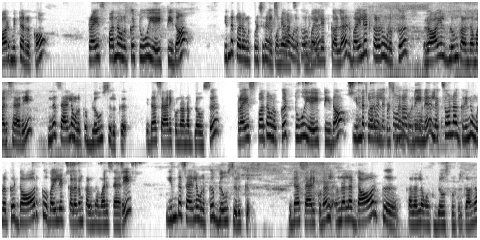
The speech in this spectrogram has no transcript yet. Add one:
ஆறு மீட்டர் இருக்கும். ப்ரைஸ் பார்த்தா உங்களுக்கு டூ எயிட்டி தான். இந்த கலர் உங்களுக்கு பிடிச்சது எங்களுக்கு ஒன்றே உங்களுக்கு வைலட் கலர் வைலட் கலர் உங்களுக்கு ராயல் ப்ளூம் கலந்த மாதிரி saree. இந்த சாரியில் உங்களுக்கு ப்ளவுஸ் இருக்கு. இதான் சாரிக்கு உண்டான ப்ளவுஸு ப்ரைஸ் பார்த்தா உங்களுக்கு டூ எயிட்டி தான். இந்த கலர் லெக்ஸோனா க்ரீனு லெக்ஸோனா க்ரீன் உங்களுக்கு டார்க் வைலட் கலரும் கலந்த மாதிரி saree. இந்த சாரியில் உங்களுக்கு ப்ளவுஸ் இருக்கு. இதான் சாரிக்கு நல்லா டார்க் கலரில் உங்களுக்கு ப்ளவுஸ் கொடுத்துருக்காங்க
